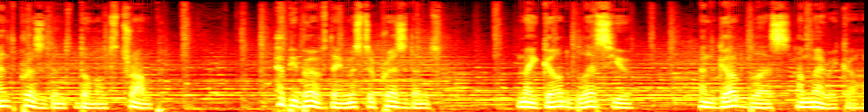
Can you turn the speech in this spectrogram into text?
and President Donald Trump. Happy birthday, Mr. President. May God bless you and God bless America.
